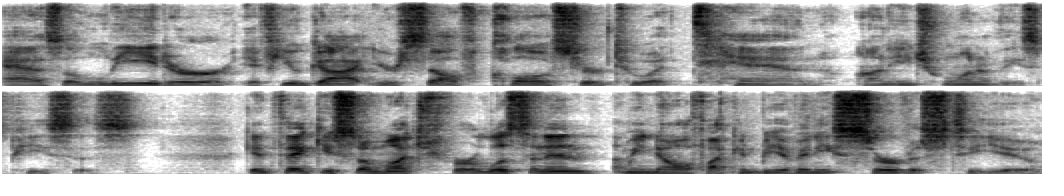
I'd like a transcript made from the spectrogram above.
as a leader if you got yourself closer to a 10 on each one of these pieces. Again, thank you so much for listening. Let me know if I can be of any service to you.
